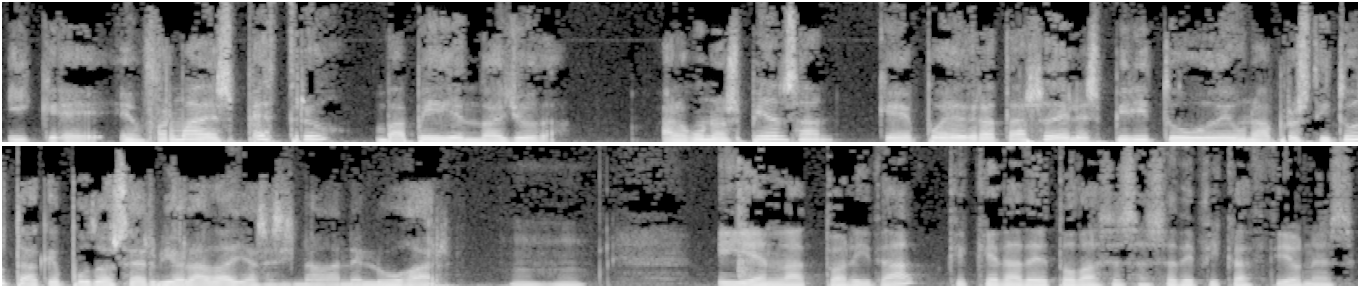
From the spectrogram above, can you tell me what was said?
y que, en forma de espectro, va pidiendo ayuda. Algunos piensan que puede tratarse del espíritu de una prostituta que pudo ser violada y asesinada en el lugar. ¿Y en la actualidad qué queda de todas esas edificaciones?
